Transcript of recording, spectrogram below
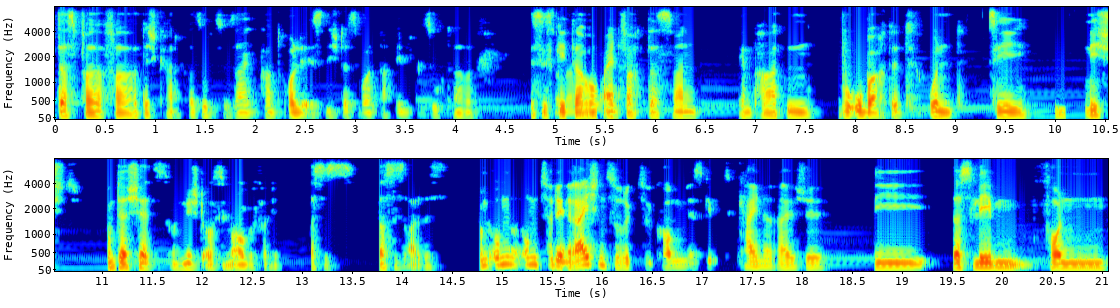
das hatte ich gerade versucht zu sagen. Kontrolle ist nicht das Wort, nach dem ich gesucht habe. Es, es geht darum einfach, dass man Empathen beobachtet und sie nicht unterschätzt und nicht aus dem Auge verliert. Das ist, das ist alles. Und um, um zu den Reichen zurückzukommen, es gibt keine Reiche, die das Leben von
